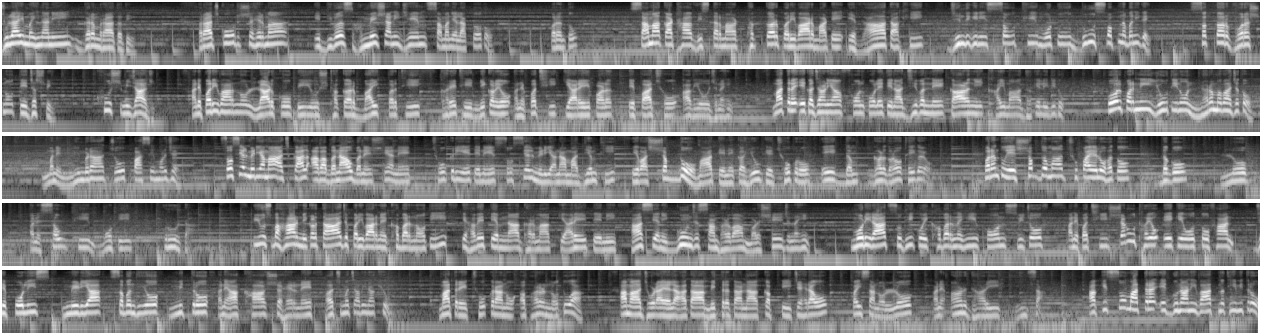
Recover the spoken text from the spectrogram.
જુલાઈ મહિનાની ગરમ રાત હતી. રાજકોટ શહેરમાં એ દિવસ હંમેશાની જેમ સામાન્ય લાગતો હતો. પરંતુ સામાકાંઠા વિસ્તારમાં ઠક્કર પરિવાર માટે એ રાત આખી જિંદગીની સૌથી મોટું દુઃસ્વપ્ન બની ગઈ. સત્તર વર્ષનો તેજસ્વી ખુશ મિજાજ અને પરિવારનો લાડકો, પિયુષ ઠક્કર બાઇક પરથી ઘરેથી નીકળ્યો અને પછી ક્યારેય પણ એ પાછો આવ્યો જ નહીં. માત્ર એક અજાણ્યા ફોન કોલે તેના જીવનને કાળની ખાઈમાં ધકેલી દીધું. કોલ પરની યુવતીનો નરમ અવાજ હતો. મને લીમડા ચોક પાસે મળજે. સોશિયલ મીડિયામાં આજકાલ આવા બનાવ બને છે અને છોકરીએ તેને સોશિયલ મીડિયાના માધ્યમથી એવા શબ્દોમાં તેને કહ્યું કે છોકરો એકદમ ગળગળો થઈ ગયો. પરંતુ એ શબ્દોમાં છુપાયેલો હતો દગો, લોભ અને સૌથી મોટી ક્રૂરતા. પિયુષ બહાર નીકળતા જ પરિવારને ખબર નહોતી કે હવે તેમના ઘરમાં ક્યારેય તેની હાસ્યની ગુંજ સાંભળવા મળશે જ નહીં. મોડી રાત સુધી કોઈ ખબર નહીં, ફોન સ્વિચ ઓફ અને પછી શરૂ થયો એક એવો તોફાન જે પોલીસ, મીડિયા, સંબંધીઓ, મિત્રો અને આખા શહેરને હચમચાવી નાખ્યું. માત્ર એક છોકરાનું અપહરણ નહોતું આ. આમાં જોડાયેલા હતા મિત્રતાના કપટી ચહેરાઓ, પૈસાનો લોભ અને અણધારી હિંસા. આ કિસ્સો માત્ર એક ગુનાની વાત નથી મિત્રો,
